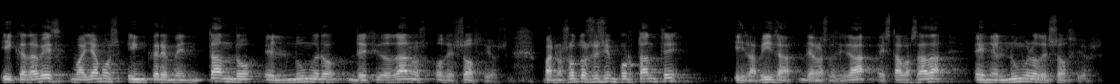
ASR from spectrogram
y cada vez vayamos incrementando el número de ciudadanos o de socios. Para nosotros es importante y la vida de la sociedad está basada en el número de socios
